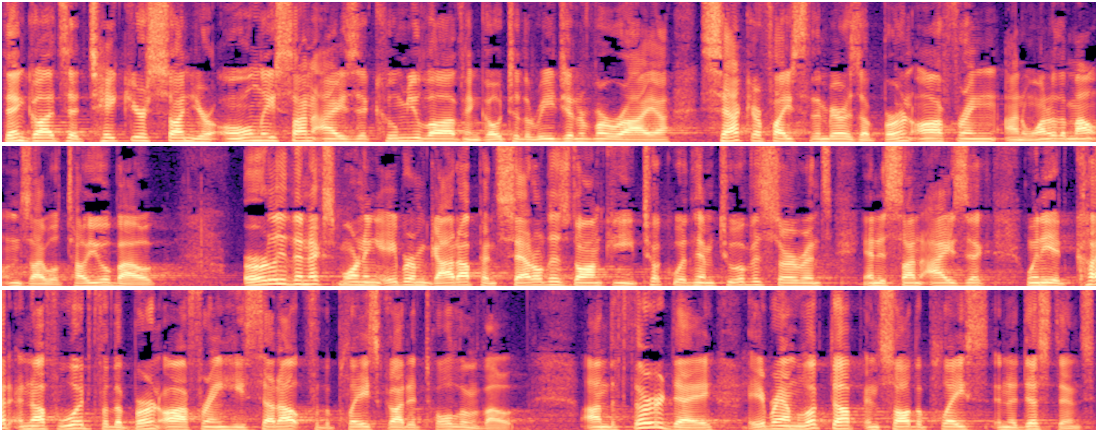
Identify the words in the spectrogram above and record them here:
Then God said, Take your son, your only son Isaac, whom you love, and go to the region of Moriah. Sacrifice them there as a burnt offering on one of the mountains I will tell you about. Early the next morning, Abram got up and saddled his donkey. He took with him two of his servants and his son Isaac. When he had cut enough wood for the burnt offering, he set out for the place God had told him about. On the third day, Abraham looked up and saw the place in a distance.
